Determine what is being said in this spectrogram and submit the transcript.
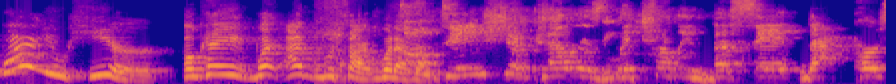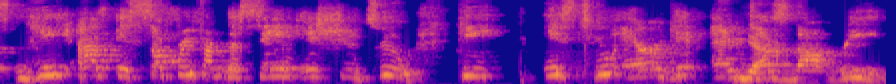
why are you here? Okay, what? I'm sorry. Whatever. So Dave Chappelle is literally the same. That person, he has is suffering from the same issue too. He is too arrogant and yes. does not read.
